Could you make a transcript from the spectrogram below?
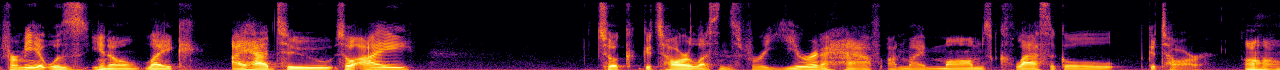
for me, it was you know like I had to. So I took guitar lessons for a year and a half on my mom's classical guitar Uh huh.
